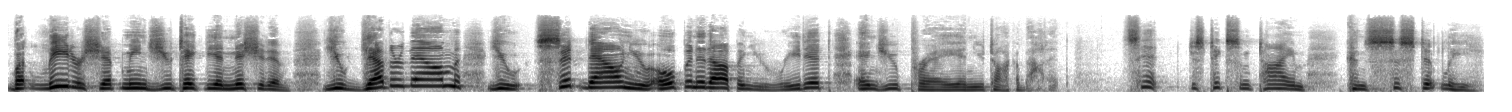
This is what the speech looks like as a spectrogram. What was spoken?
But leadership means you take the initiative. You gather them, you sit down, you open it up, and you read it, and you pray, and you talk about it. Sit. Just take some time consistently.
